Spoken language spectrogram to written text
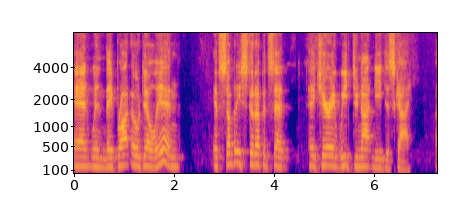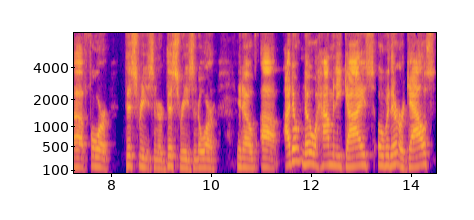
And when they brought Odell in, if somebody stood up and said, Hey, Jerry, we do not need this guy uh, for this reason or this reason, or, you know, uh, I don't know how many guys over there or gals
